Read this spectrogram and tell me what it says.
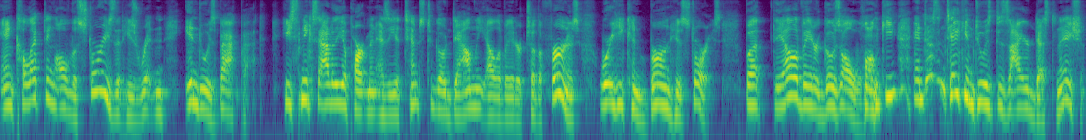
and collecting all the stories that he's written into his backpack. He sneaks out of the apartment as he attempts to go down the elevator to the furnace where he can burn his stories. But the elevator goes all wonky and doesn't take him to his desired destination.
